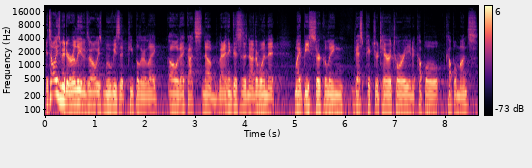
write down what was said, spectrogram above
it's always a bit early. There's always movies that people are like, "Oh, that got snubbed," but I think this is another one that might be circling Best Picture territory in a couple couple months.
